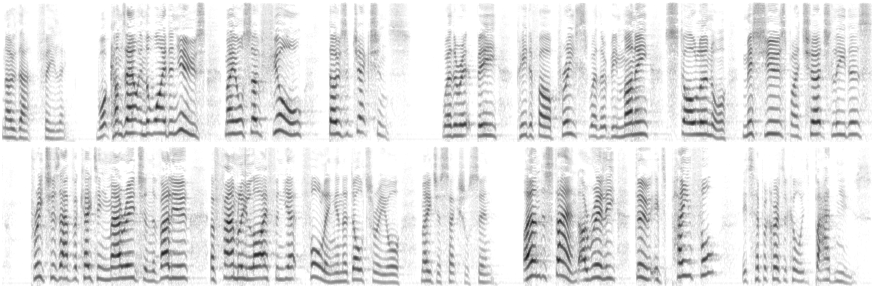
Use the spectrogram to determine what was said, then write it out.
know that feeling. What comes out in the wider news may also fuel those objections, whether it be paedophile priests, whether it be money stolen or misused by church leaders, preachers advocating marriage and the value of family life and yet falling in adultery or major sexual sin. I understand, I really do. It's painful, it's hypocritical, it's bad news.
